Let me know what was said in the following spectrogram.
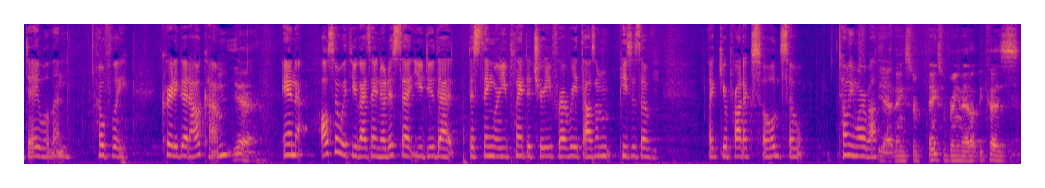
day will then hopefully create a good outcome. Yeah. And also with you guys, I noticed that you do that this thing where you plant a tree for every thousand pieces of like your products sold. So tell me more about that. Yeah, thanks for thanks for bringing that up because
